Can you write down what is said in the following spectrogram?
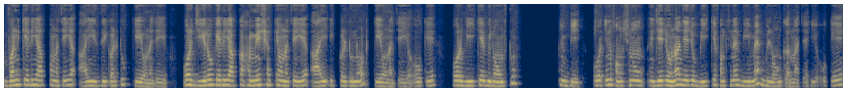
वन के लिए आपका होना चाहिए आई इज़ इक्वल टू के होना चाहिए। और ज़ीरो के लिए आपका हमेशा क्या होना चाहिए? आई इक्वल टू नॉट के होना चाहिए ओके और बी के बिलोंग्स टू बी और इन फंक्शनों ये जो ना, ये जो बी के फ़ंक्शन है बी में बिलोंग करना चाहिए ओके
